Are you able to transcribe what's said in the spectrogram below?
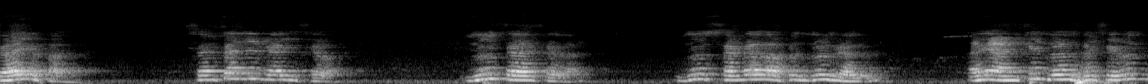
गाई पाहा संतांनी गाई ठेवा. दूध तयार करा. दूध संघाला आपण दूध घालू आणि आणखीन दोन पैसे येऊन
